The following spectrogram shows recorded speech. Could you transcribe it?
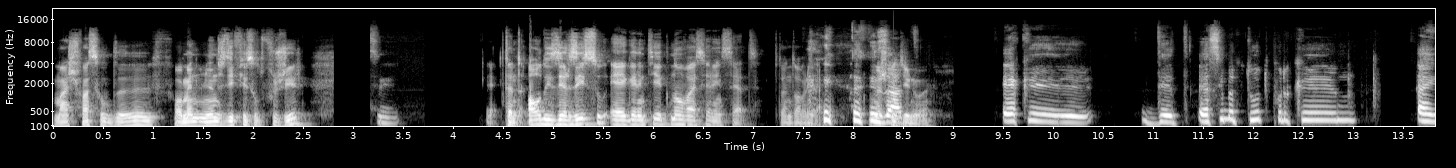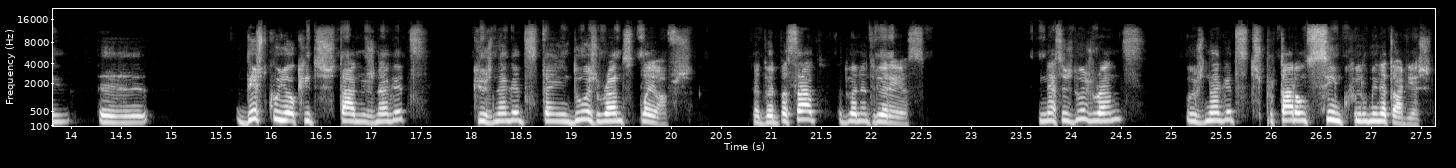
mais fácil de, ou menos, menos difícil de fugir. Sim. É, portanto, ao dizeres isso, é a garantia que não vai ser em 7. Portanto, obrigado. mas continua. É que, de, acima de tudo, porque em, desde que o Jokic está nos Nuggets, que os Nuggets têm duas runs de playoffs. A do ano passado, a do ano anterior a esse. Nessas duas runs, os Nuggets disputaram cinco eliminatórias.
